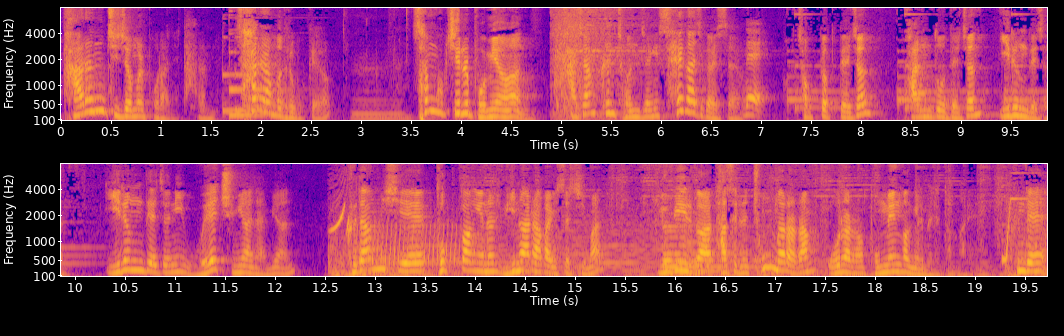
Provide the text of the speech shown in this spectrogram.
다른 지점을 보라니 다른 사례 한번 들어볼게요. 삼국지를 보면 가장 큰 전쟁이 세 가지가 있어요. 네. 적벽대전, 관도대전, 이릉대전. 이릉대전이 왜 중요하냐면 그 당시에 북방에는 위나라가 있었지만 유비가 다스리는 총나라랑 오나라랑 동맹관계를 맺었단 말이에요. 근데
